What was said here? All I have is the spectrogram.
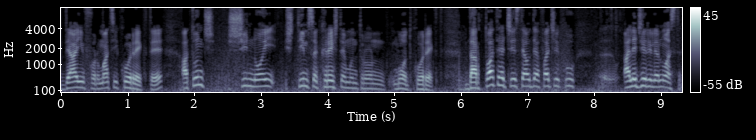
dea informații corecte, atunci și noi știm să creștem într-un mod corect. Dar toate acestea au de-a face cu uh, alegerile noastre.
